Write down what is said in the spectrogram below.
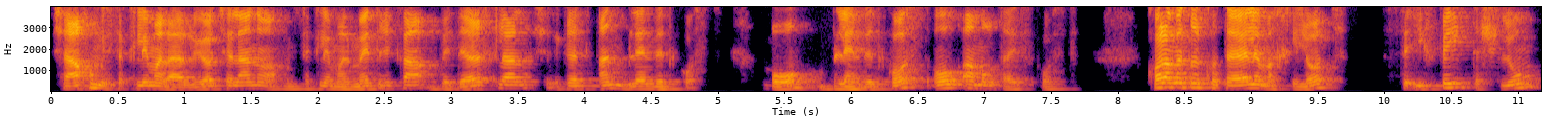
כשאנחנו מסתכלים על העלויות שלנו, אנחנו מסתכלים על מטריקה בדרך כלל שנקראת Unblended Cost, או Blended Cost או Amortized Cost. כל המטריקות האלה מכילות סעיפי תשלום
